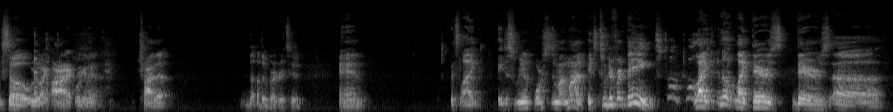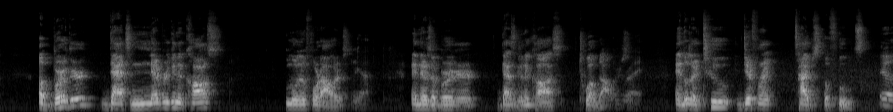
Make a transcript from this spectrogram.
So we were like, all right, we're gonna try the the other burger too, and it's like it just reinforces in my mind. It's two different things. Totally, totally Like no, different. like there's there's uh, a burger that's never gonna cost more than four dollars, Yeah. And there's a burger that's gonna cost twelve dollars, Right. and those are two different types of foods, Yeah.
